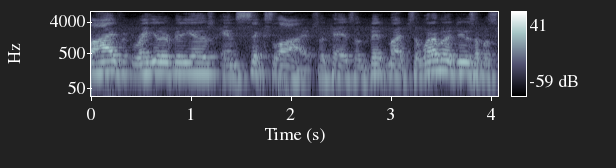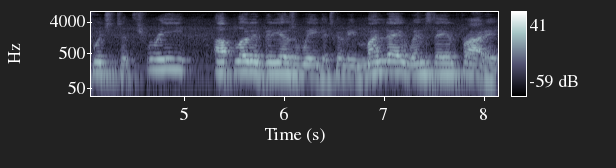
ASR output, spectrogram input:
five regular videos and six lives okay? It's a bit much. So what I'm going to do is I'm to switch it to three uploaded videos a week. It's going to be Monday Wednesday and Friday.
